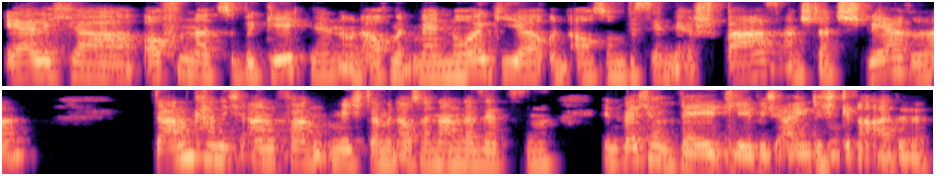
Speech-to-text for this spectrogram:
ehrlicher, offener zu begegnen und auch mit mehr Neugier und auch so ein bisschen mehr Spaß anstatt Schwere, dann kann ich anfangen, mich damit auseinandersetzen, in welcher Welt lebe ich eigentlich gerade?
